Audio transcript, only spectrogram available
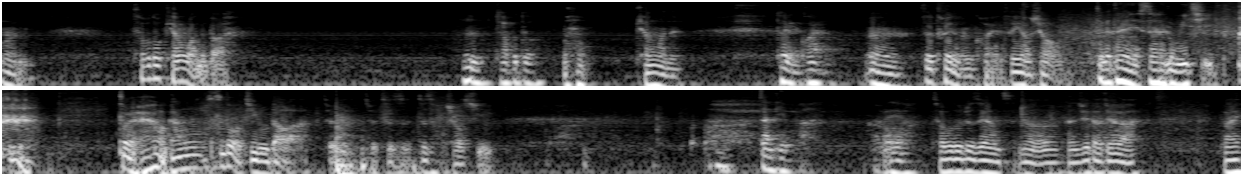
嗯，差不多看完了吧？嗯，差不多。看完了，退很快啊。嗯，这退的蛮快的，这要笑。这个当然也是在录一期。对，还好刚刚是都有记录到了，对，这这是这是好消息。啊，暂停吧。好呀，差不多就这样子，那感谢大家啦，拜，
